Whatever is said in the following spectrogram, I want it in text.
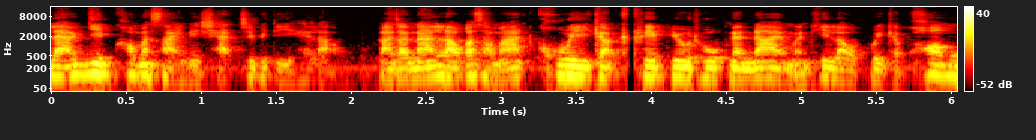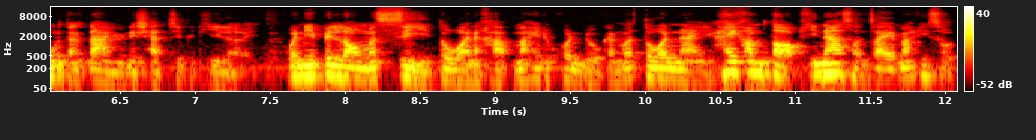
แล้วหยิบเข้ามาใส่ใน Chat GPT ให้เรา หลังจากนั้นเราก็สามารถคุยกับคลิป YouTube นั้นได้เหมือนที่เราคุยกับข้อมูลต่างๆ อยู่ใน Chat GPT เลย วันนี้เป็นลองมา 4 ตัวนะครับ มาให้ทุกคนดูกันว่าตัวไหนให้คำตอบที่น่าสนใจมากที่สุด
